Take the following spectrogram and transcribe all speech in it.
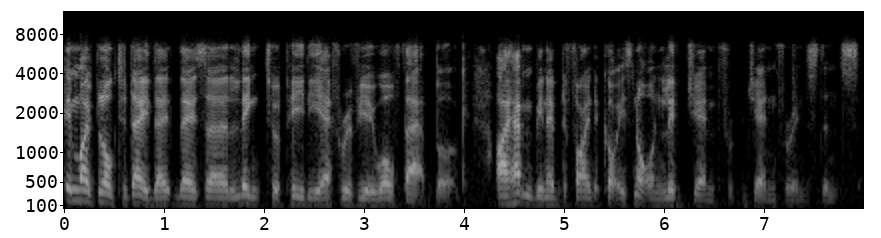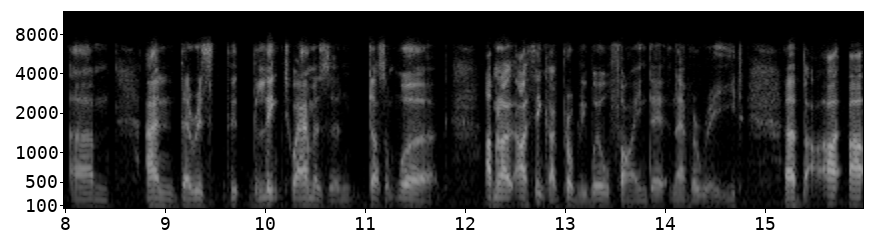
in my blog today there, there's a link to a PDF review of that book. I haven't been able to find a copy. It's not on LibGen, for, Gen, for instance, um, and there is the, the, link to Amazon doesn't work. I mean, I, I, think I probably will find it and have a read, uh, but I,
